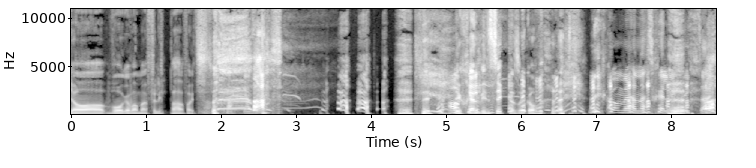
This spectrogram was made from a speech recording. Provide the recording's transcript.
Jag vågar vara med Filippa här faktiskt. Ja, det är Okej. självinsikten som kommer. Nu kommer hennes självinsikt. här.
